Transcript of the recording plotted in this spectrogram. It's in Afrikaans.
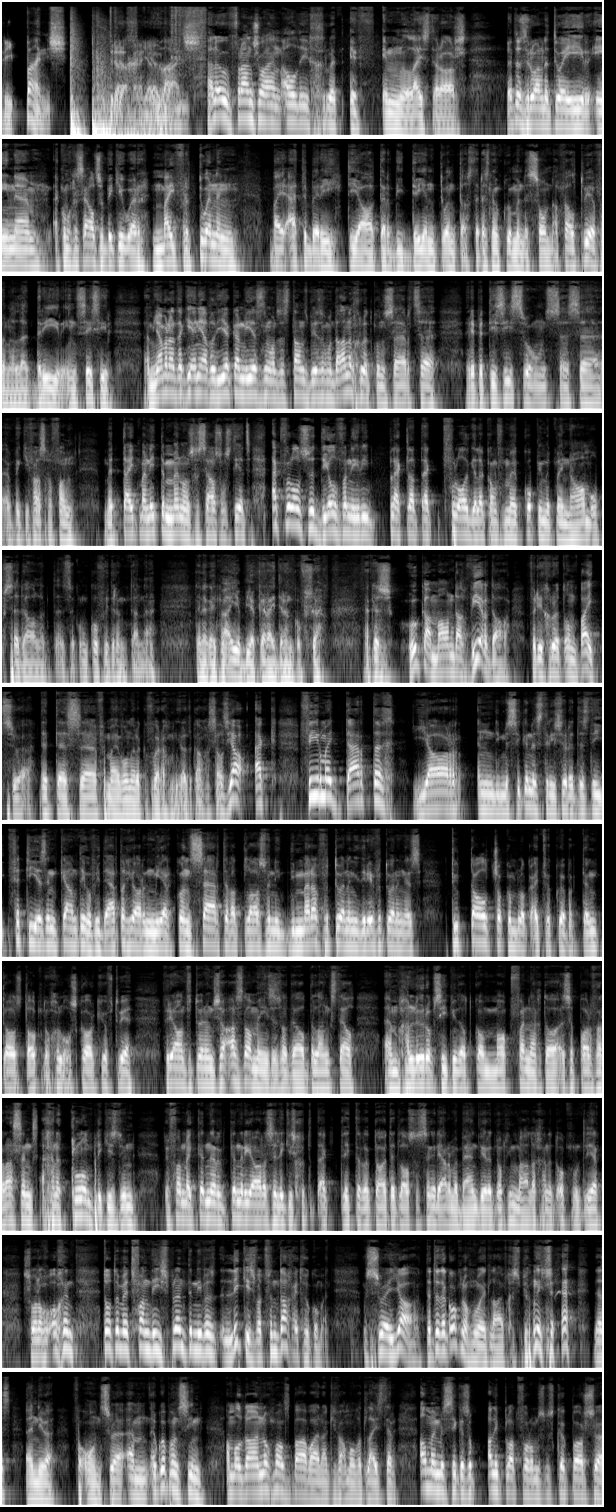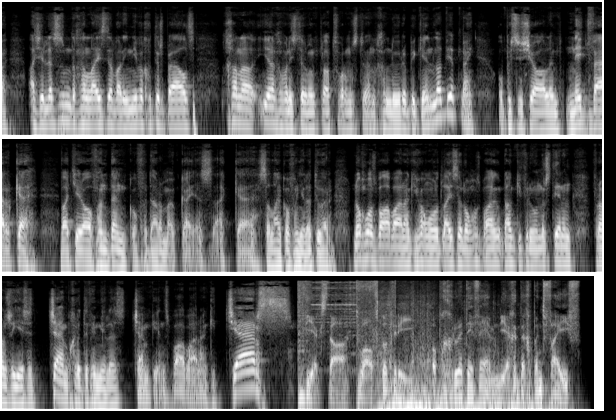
die punch terug in jou lunch. Hallo François en al die groot FM luisteraars. Dit is Roan de Tooi hier en um, ek kom gesels so 'n bietjie oor my vertoning by Atterbury Theater die 23ste. Dit is nou komende Sondag, wel twee van hulle 3 uur en 6 uur. Um, jammer dat ek nie in die ateljee kan wees nie. Ons is tans besig met 'n ander groot konsert se repetisies, so ons is uh, 'n bietjie vasgevang met tyd maar nie te min ons gesels nog steeds. Ek voel al so deel van hierdie plek dat ek voel al julle kan vir my 'n koppie met my naam opsit daar as ek kom koffie drink dan uh, kan ek uit my eie beker uit drink of so. Ek is hoeka maandag weer daar vir die groot ontbyt. So dit is uh, vir my 'n wonderlike voorreg om julle te kan gesels. Ja, ek vier my 30 jaar in die musiekindustrie. So dit is die 30 years in counting of die 30 jaar en meer konserte wat plaasvind. Die, die middagvertoning, die drie vertoning is totaal chokkenblok uitverkoop. Ek dink daar's dalk nog 'n los kaartjie of twee vir die aandvertoning. So as daar mense is wat wel belangstel, ehm um, gaan loer op seatme.com, maak vinnig, daar is 'n paar verrassings. Ek gaan 'n klomp liedjies doen van my kinder kinderjare se liedjies goed dat ek letterlik daai tyd laas gesing het die arme band weer dit nog nie maar hulle gaan dit ook moet leer sonoggend tot en met van die splinter nuwe liedjies wat vandag uitgekom het. So ja, dit het ek ook nog nooit live gespeel nie. So, dis 'n nuwe vir ons. So ehm um, ek hoop ons sien almal daar nogmals baie baie dankie vir almal wat luister. Al my musiek is op al die platforms beskikbaar. So as jy lus is om te gaan luister wat die nuwe goeters behels, gaan na enige van die streaming platforms toe en gaan loer 'n bietjie en laat weet my op die sosiale netwerke wat jy daarvan dink of dit darm oukei okay is. Ek uh, sal like of van julle te hoor. Nogmaals baie baie dankie vir almal wat luister. Nogmaals baie dankie vir die ondersteuning. Franso, jy's 'n champ, groot vir julle is champions. Baie baie dankie. Cheers. Weksdae 12 tot 3 op Groot FM 90.5.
